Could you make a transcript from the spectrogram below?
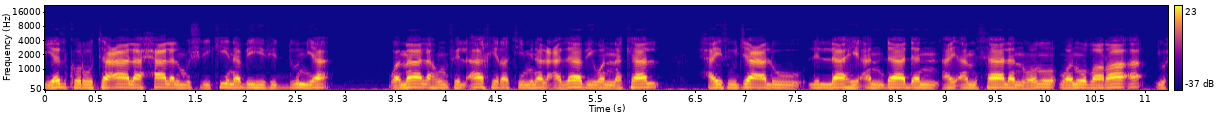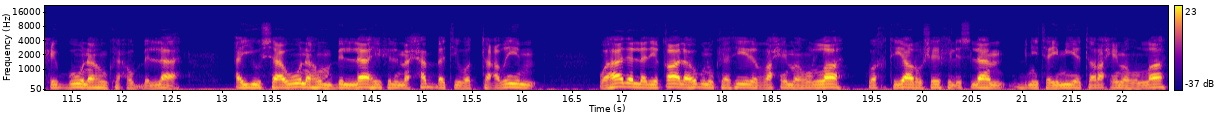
يذكر تعالى حال المشركين به في الدنيا وما لهم في الآخرة من العذاب والنكال حيث جعلوا لله أندادا أي أمثالا ونظراء يحبونهم كحب الله أي يساوونهم بالله في المحبة والتعظيم. وهذا الذي قاله ابن كثير رحمه الله واختيار شيخ الإسلام ابن تيمية رحمه الله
